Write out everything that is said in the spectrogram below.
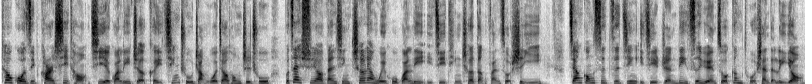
透过 Zipcar 系统，企业管理者可以清楚掌握交通支出，不再需要担心车辆维护管理以及停车等繁琐事宜，将公司资金以及人力资源做更妥善的利用。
